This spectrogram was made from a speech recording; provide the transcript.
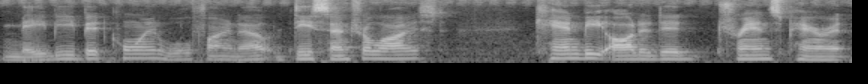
maybe Bitcoin, we'll find out, decentralized, can be audited, transparent,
